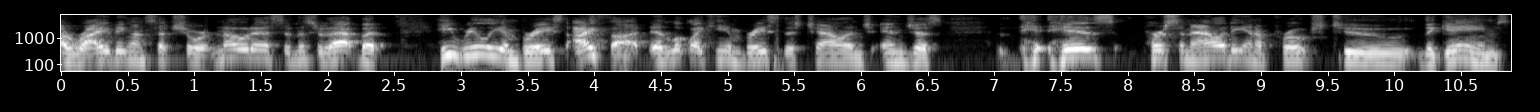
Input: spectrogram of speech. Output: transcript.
arriving on such short notice and this or that. But he really embraced, I thought it looked like he embraced this challenge and just his personality and approach to the games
